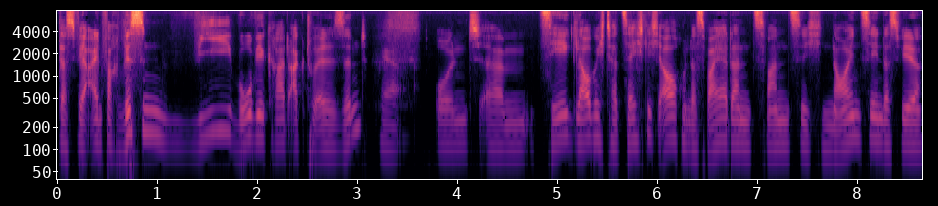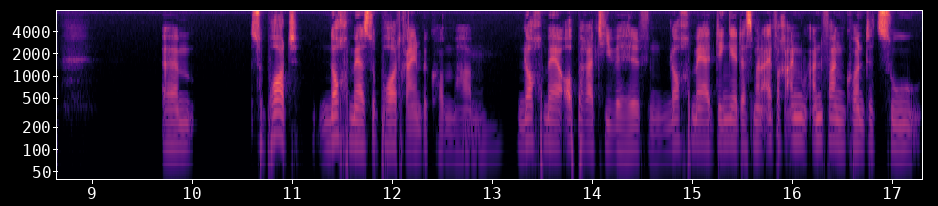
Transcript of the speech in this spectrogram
dass wir einfach wissen, wie, wo wir gerade aktuell sind. ja. Und ähm, C, glaube ich tatsächlich auch, und das war ja dann 2019, dass wir ähm, Support, noch mehr Support reinbekommen haben. Mhm. Noch mehr operative Hilfen, noch mehr Dinge, dass man einfach an, anfangen konnte zu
